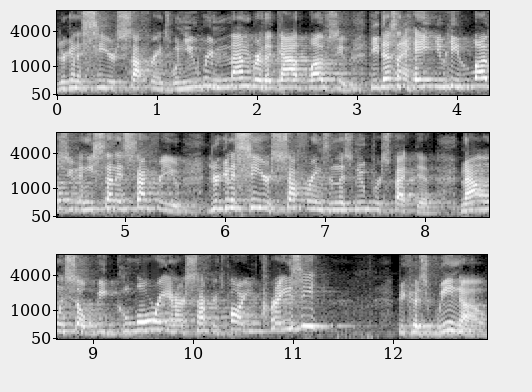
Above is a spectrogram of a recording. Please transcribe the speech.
You're going to see your sufferings. When you remember that God loves you, He doesn't hate you, He loves you, and He sent His Son for you. You're going to see your sufferings in this new perspective. Not only so, we glory in our sufferings. Paul, are you crazy? Because we know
